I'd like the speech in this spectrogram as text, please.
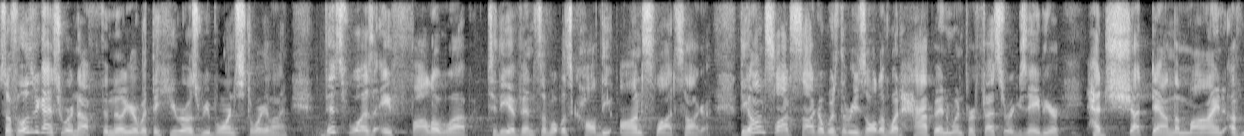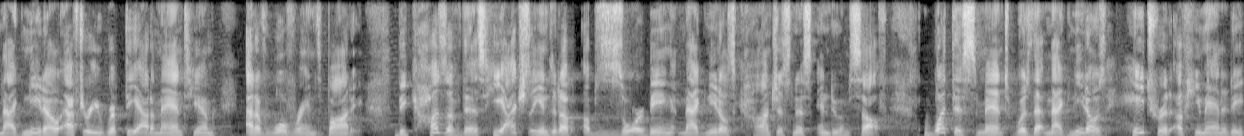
So for those of you guys who are not familiar with the Heroes Reborn storyline, this was a follow-up to the events of what was called the Onslaught Saga. The Onslaught Saga was the result of what happened when Professor Xavier had shut down the mind of Magneto after he ripped the adamantium out of Wolverine's body. Because of this, he actually ended up absorbing Magneto's consciousness into himself. What this meant was that Magneto's hatred of humanity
